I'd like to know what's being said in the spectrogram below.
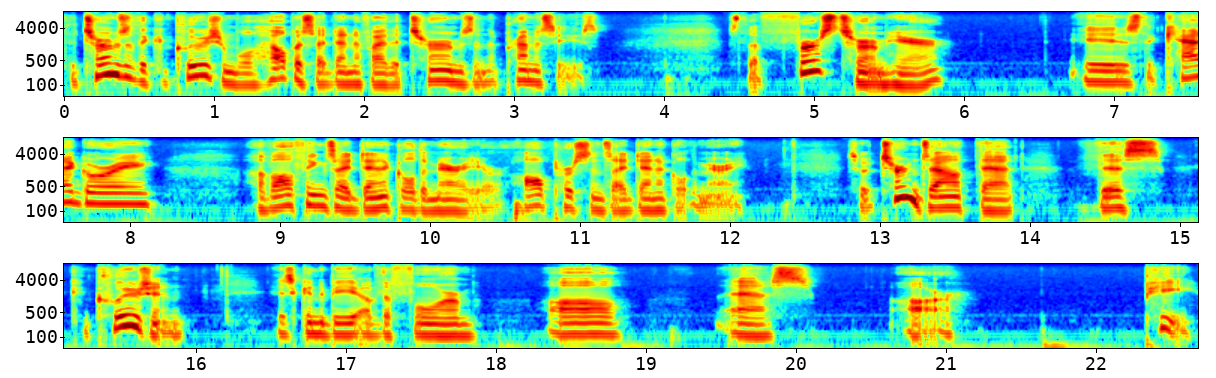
The terms of the conclusion will help us identify the terms in the premises. So the first term here is the category of all things identical to Mary, or all persons identical to Mary. So it turns out that this conclusion is going to be of the form all S R P,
